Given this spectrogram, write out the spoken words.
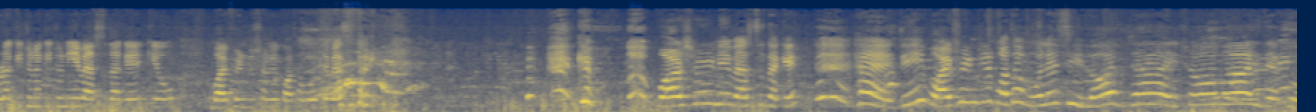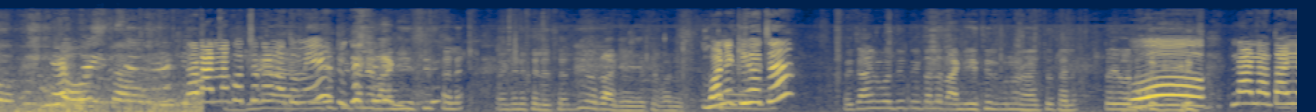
ওরা কিছু না কিছু নিয়ে ব্যস্ত থাকে। কেউ বয়ফ্রেন্ডের সঙ্গে কথা বলতে ব্যস্ত থাকে। কেউ পড়াশোনা নিয়ে ব্যস্ত থাকে। হ্যাঁ যেই বয়ফ্রেন্ডের কথা বলেছি লজ্জায় সবাই দেখো কি অবস্থা। রান্না করছ কেন তুমি? তুই তাহলে রাগিয়েছিস তাহলে। ওই জন্য ফেলেছে। রাগ হয়ে গেছে বনে বনে কি হয়েছে? ওই যে আমি বলছি তুই তাহলে রাগিয়েছিস মনে হয়তো তাহলে। তো ও না না তাই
